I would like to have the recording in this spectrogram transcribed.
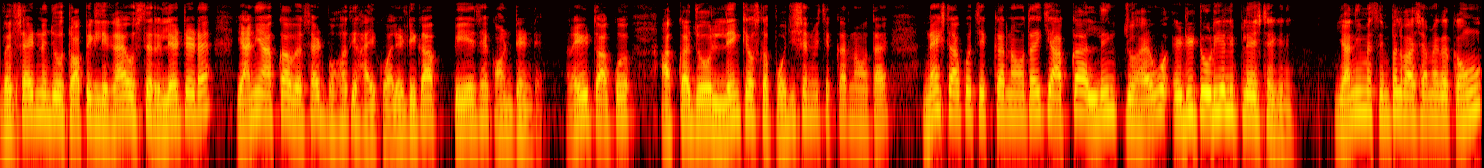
वेबसाइट ने जो टॉपिक लिखा है, उससे रिलेटेड है, यानी आपका वेबसाइट बहुत ही हाई क्वालिटी का पेज है कॉन्टेंट है राइट तो आपको, आपका जो लिंक है, उसका पोजिशन भी चेक करना होता है। नेक्स्ट आपको चेक करना होता है कि आपका लिंक जो है, वो एडिटोरियली प्लेस्ड है कि नहीं। यानी मैं सिंपल भाषा में अगर कहूँ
